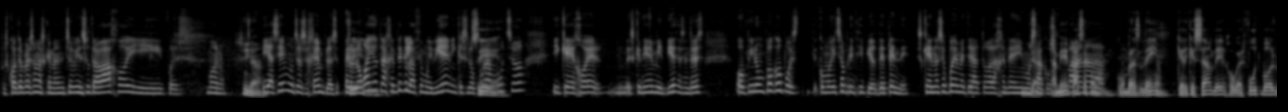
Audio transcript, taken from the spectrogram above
pues cuatro personas que no han hecho bien su trabajo y pues bueno. Ya. Y así hay muchos ejemplos. Pero Sí. luego hay otra gente que lo hace muy bien y que se lo Sí. ocurra mucho y que, joder, es que tienen mis dieces. Entonces, opino un poco, pues, como he dicho al principio, depende. Es que no se puede meter a toda la gente en el mismo Ya. saco. A mí me para pasa nada. con, con brasileño. Quiere que sambe, jugar fútbol,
